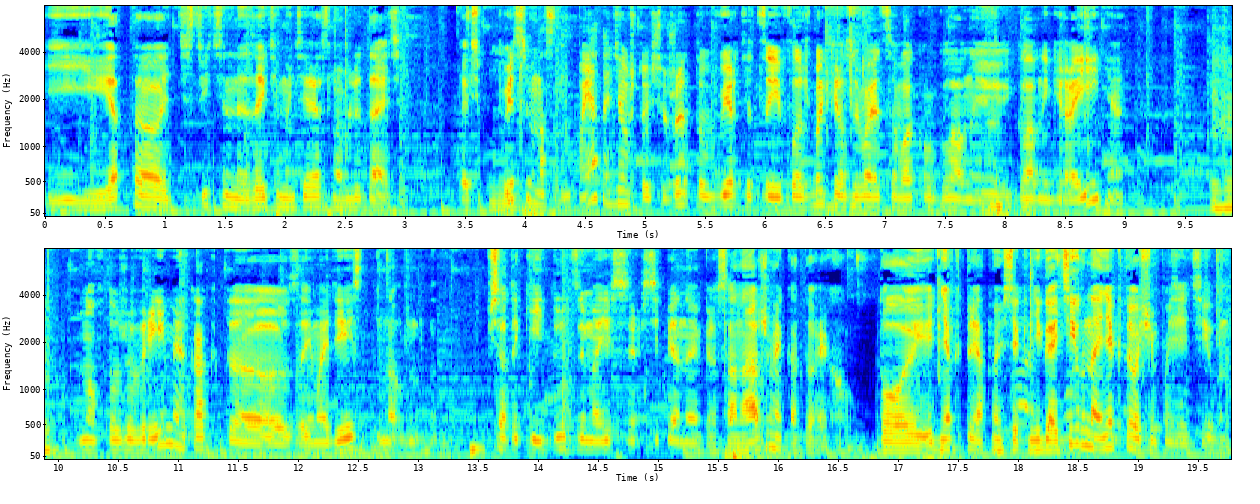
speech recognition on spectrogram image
и это действительно за этим интересно наблюдать. То есть, в принципе, у нас, ну, понятное дело, что сюжет вертится и флешбеки развиваются вокруг главной, главной героини, но в то же время как-то взаимодействие... Все-таки идут взаимодействия с второстепенными персонажами, которых то некоторые относятся к негативно, а некоторые очень позитивно.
